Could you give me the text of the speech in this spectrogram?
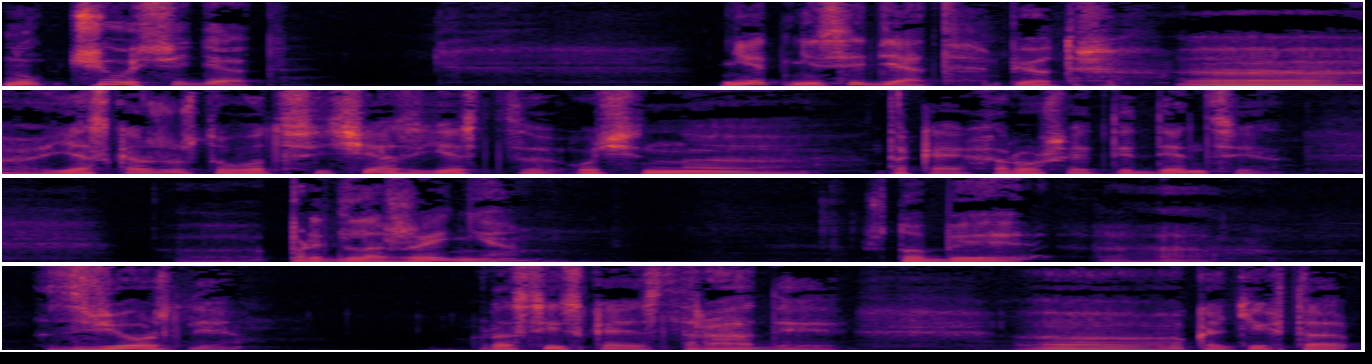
ну, чего сидят? Нет, не сидят, Петр. Э, я скажу, что вот сейчас есть очень э, такая хорошая тенденция, э, предложение, чтобы звезды российской эстрады, каких-то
